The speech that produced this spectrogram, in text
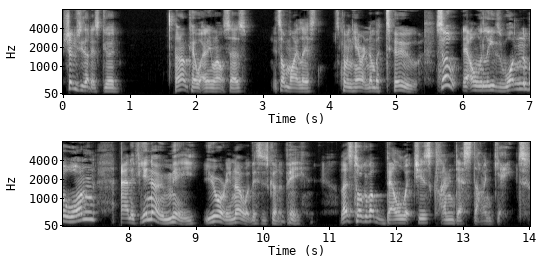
shows you that it's good. I don't care what anyone else says. It's on my list. It's coming here at number two. So, it only leaves one number one, and if you know me, you already know what this is going to be. Let's talk about Bell Witch's Clandestine Gate.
